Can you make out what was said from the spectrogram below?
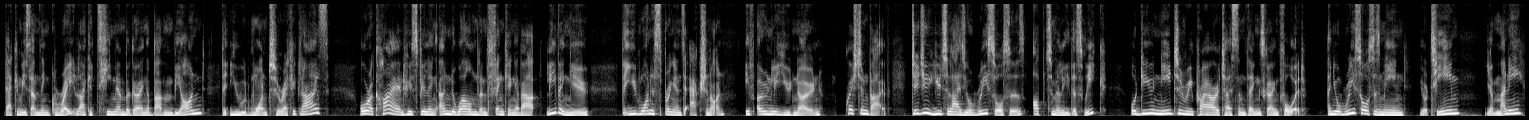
That can be something great, like a team member going above and beyond that you would want to recognize, or a client who's feeling underwhelmed and thinking about leaving you that you'd want to spring into action on, if only you'd known. Question five Did you utilize your resources optimally this week, or do you need to reprioritize some things going forward? And your resources mean your team, your money,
